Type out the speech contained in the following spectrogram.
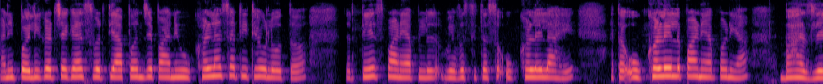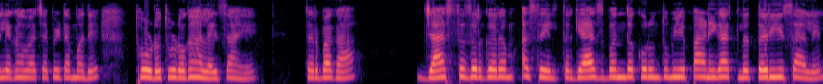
आणि पलीकडच्या गॅसवरती आपण जे पाणी उकळण्यासाठी ठेवलं होतं तर तेच पाणी आपलं व्यवस्थित असं उकळलेलं आहे. आता उकळलेलं पाणी आपण या भाजलेल्या गव्हाच्या पिठामध्ये थोडं थोडं घालायचं आहे. तर बघा जास्त जर गरम असेल तर गॅस बंद करून तुम्ही हे पाणी घातलं तरीही चालेल.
